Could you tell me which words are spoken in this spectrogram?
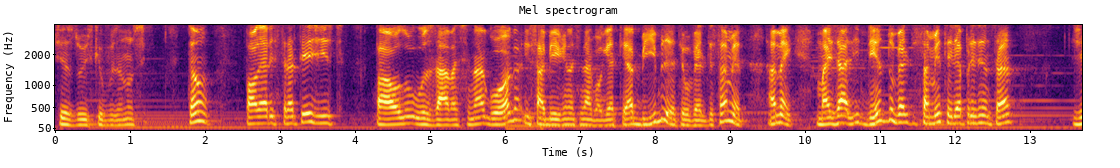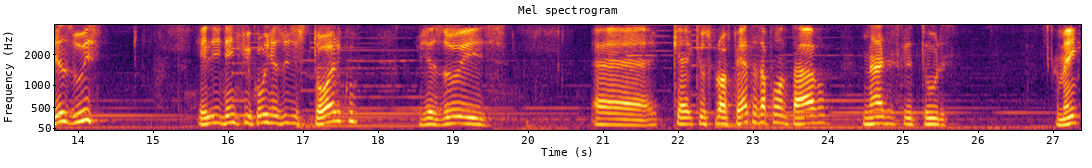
Jesus que eu vos anuncio. Então, Paulo era estrategista. Paulo usava a sinagoga e sabia que na sinagoga ia ter a Bíblia, ia ter o Velho Testamento. Amém. Mas ali dentro do Velho Testamento ele ia apresentar Jesus. Ele identificou Jesus histórico, Jesus é, que, que os profetas apontavam nas Escrituras. Amém?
